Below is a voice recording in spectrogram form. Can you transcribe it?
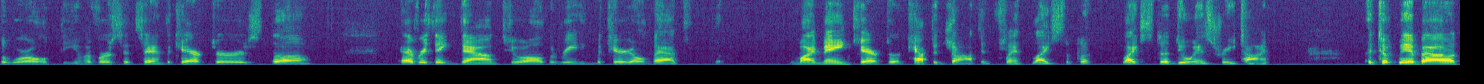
the world, the universe it's in, the characters, the everything down to all the reading material that my main character, Captain Jonathan Flint, likes to put likes to do in his free time. It took me about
